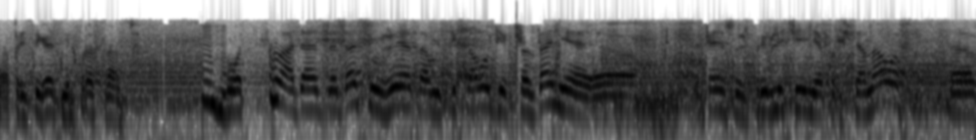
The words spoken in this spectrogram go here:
э, притягательных пространств. Угу. Вот. А да, да, дальше уже там технологии создания, э, конечно же, привлечение профессионалов э,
